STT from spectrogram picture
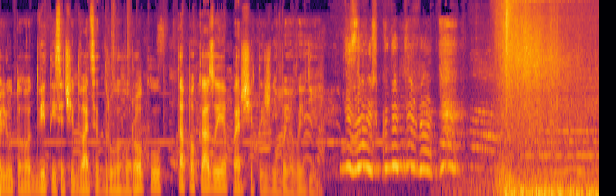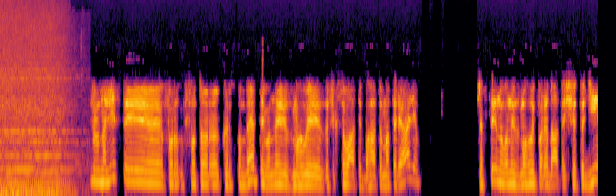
лютого 2022 року та показує перші тижні бойових дій. Журналісти, фотокореспонденти, вони змогли зафіксувати багато матеріалів. Частину вони змогли передати ще тоді.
